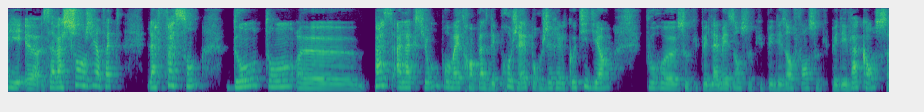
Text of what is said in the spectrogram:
Et euh, ça va changer en fait la façon dont on euh, passe à l'action pour mettre en place des projets, pour gérer le quotidien, pour euh, s'occuper de la maison, s'occuper des enfants, s'occuper des vacances.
